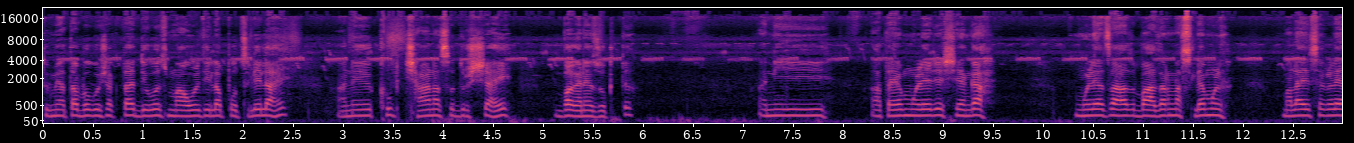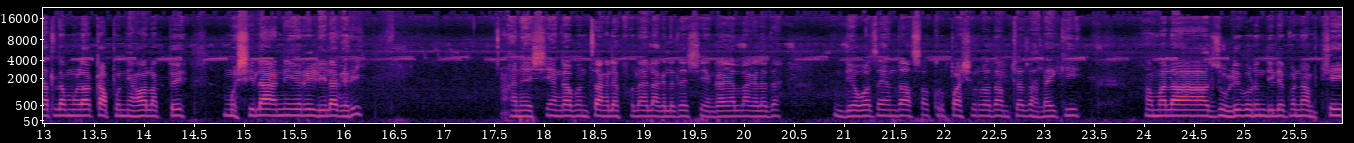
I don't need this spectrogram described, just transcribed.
तुम्ही आता बघू शकता दिवस मावळतीला पोचलेला आहे आणि खूप छान असं दृश्य आहे बघण्याजोगतं. आणि आता या मुळ्याच्या शेंगा मुळ्याचा आज बाजार नसल्यामुळं मला हे सगळे यातला मुळा कापून न्यावा आहे म्हशीला आणि रेडीला घरी. आणि शेंगा पण चांगल्या फुलायला लागल्या त्या शेंगा यायला लागल्या त्या. देवाचा यंदा असा कृपाशीर्वाद आमच्या झाला आहे की आम्हाला झोळी भरून दिले पण आमची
